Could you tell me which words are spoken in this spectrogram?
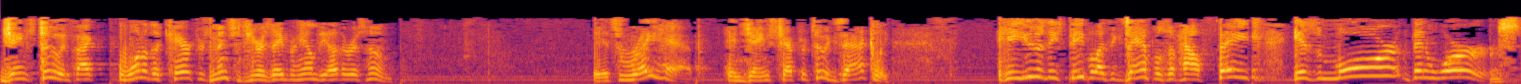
James 2, in fact, one of the characters mentioned here is Abraham, the other is whom? It's Rahab in James chapter 2, exactly. He uses these people as examples of how faith is more than words.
